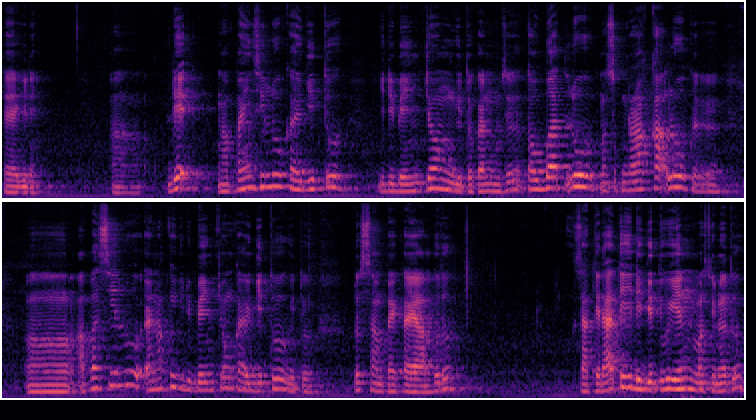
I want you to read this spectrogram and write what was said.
kayak gini. Eh, dek ngapain sih lu kayak gitu? Jadi bencong gitu kan. Maksudnya tobat lu masuk neraka lu. Kayak "Eh, apa sih lu? Enaknya jadi bencong kayak gitu gitu. Terus sampai kayak aku tuh sakit hati digituin. Maksudnya tuh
